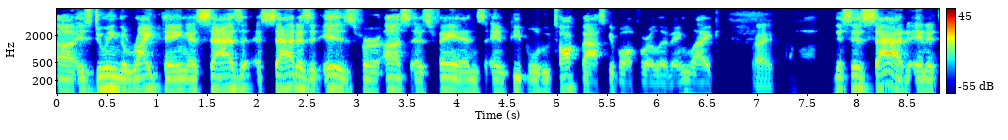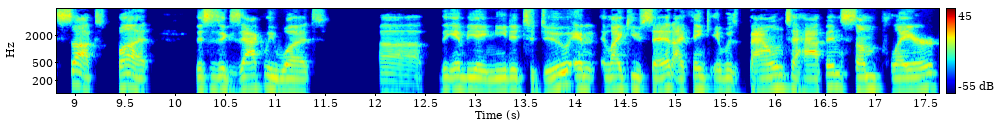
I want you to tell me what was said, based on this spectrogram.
uh, is doing the right thing. As sad as sad as it is for us as fans and people who talk basketball for a living, like right, this is sad and it sucks, but this is exactly what uh, the NBA needed to do. And like you said, I think it was bound to happen. Some player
